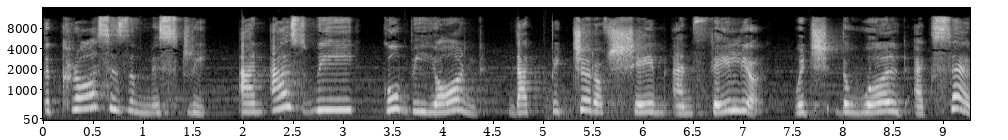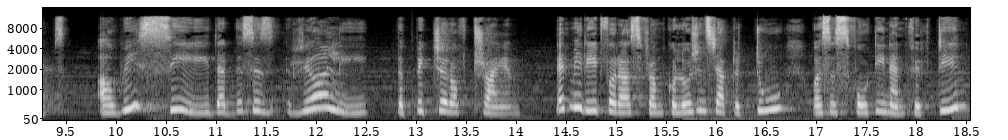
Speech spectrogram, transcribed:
the cross is a mystery, and as we go beyond that picture of shame and failure which the world accepts, uh, we see that this is really the picture of triumph. Let me read for us from Colossians chapter 2, verses 14 and 15.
